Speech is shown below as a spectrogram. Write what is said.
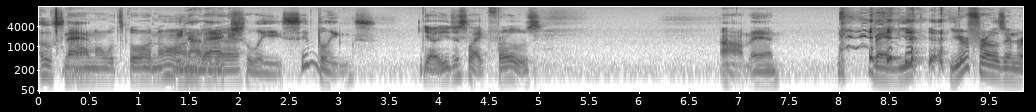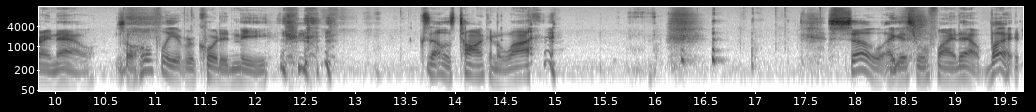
"Oh snap! I don't know what's going on. we're not but, uh, actually siblings." yo, you just like froze. Oh man, man, you, you're frozen right now. So hopefully it recorded me, because I was talking a lot. so I guess we'll find out. But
